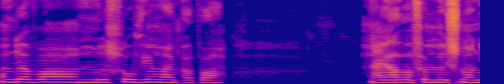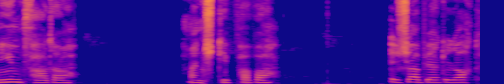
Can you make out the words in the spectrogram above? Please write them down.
und der war nicht so wie mein Papa. Naja, aber für mich noch nie ein Vater. Mein Stiefpapa. Ich habe ja gedacht,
